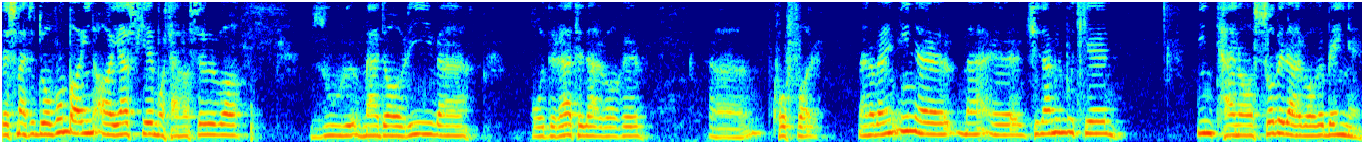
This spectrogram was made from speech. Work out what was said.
قسمت دوم با این آیه است که متناسب با زور مداری و قدرت در واقع کفار. بنابراین این چیزم این بود که این تناسب در واقع بین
